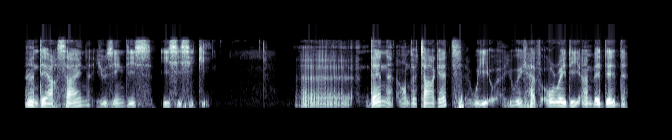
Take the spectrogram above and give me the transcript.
and they are signed using this ECC key. Then on the target, we, we have already embedded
